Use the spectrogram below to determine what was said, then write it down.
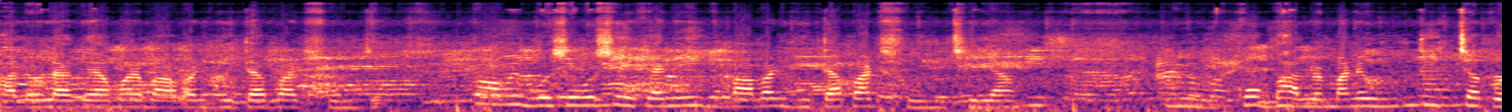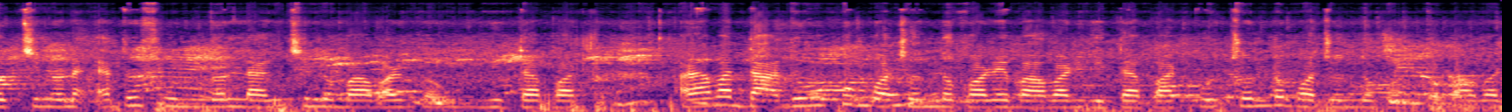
ভালো লাগে আমার বাবার গীতা পাঠ শুনতে। তো আমি বসে বসে এখানেই বাবার গীতা পাঠ শুনছিলাম। খুব ভালো মানে উঠতে ইচ্ছা করছিল না, এত সুন্দর লাগছিল বাবার গীতা পাঠ। আর আমার দাদুও খুব পছন্দ করে বাবার গীতা পাঠ, প্রচণ্ড পছন্দ করতো বাবার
